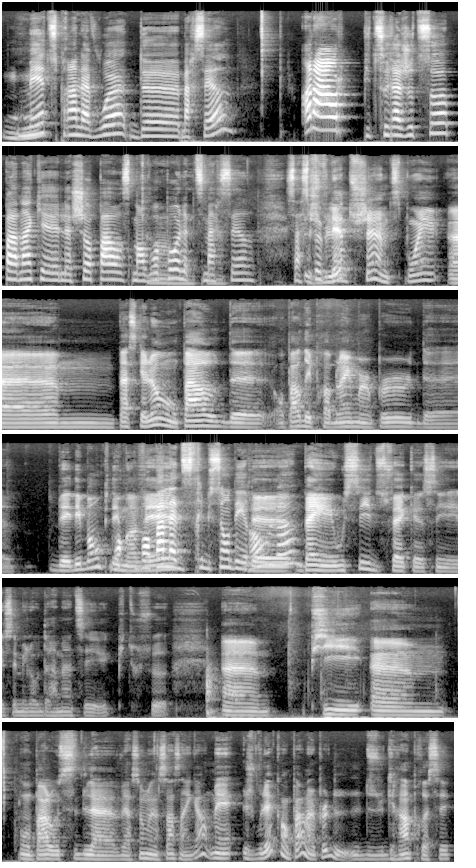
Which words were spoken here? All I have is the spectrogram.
Mhm. mais tu prends la voix de Marcel. Alors, puis tu rajoutes ça pendant que le chat passe, mais on voit pas le my petit. Marcel. Ça se Je peut voulais pas. toucher un petit point euh, parce que là on parle de on parle des problèmes un peu de des, des bons puis des mauvais. on parle de la distribution des de- rôles, là. Ben aussi du fait que c'est c'est mélodramatique puis tout ça. Euh, puis euh, on parle aussi de la version 1950, mais je voulais qu'on parle un peu de- du grand procès.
